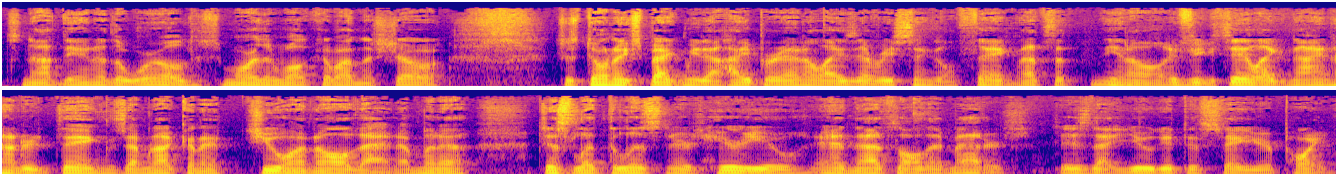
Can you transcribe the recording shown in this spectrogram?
it's not the end of the world. It's more than welcome on the show. Just don't expect me to hyper-analyze every single thing. That's a, you know, if you say like 900 things, I'm not going to chew on all that. I'm going to just let the listeners hear you, and that's all that matters, is that you get to say your point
